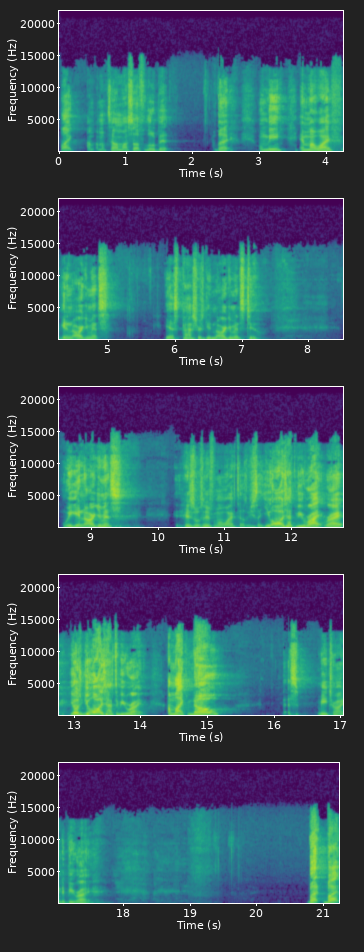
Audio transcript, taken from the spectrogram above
Like, I'm, I'm telling myself a little bit, but when me and my wife get in arguments, yes, pastors get in arguments too. We get in arguments. Here's what, here's what my wife tells me. She's like, You always have to be right, right? You, you always have to be right. I'm like, No, that's me trying to be right. But but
